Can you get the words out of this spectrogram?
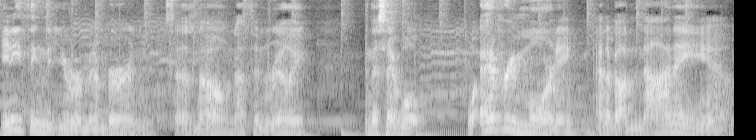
Anything that you remember? And he says, No, nothing really. And they say, Well, well, every morning at about 9 a.m.,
